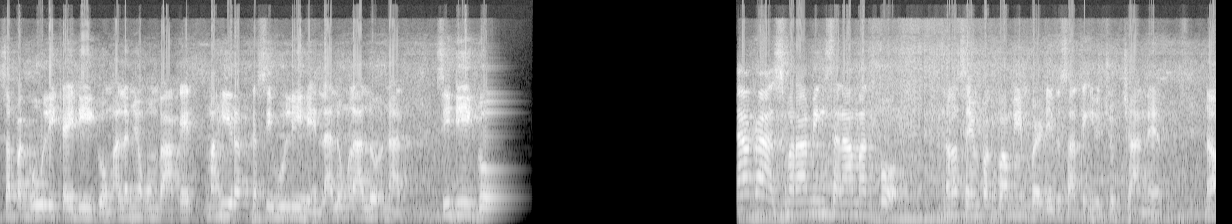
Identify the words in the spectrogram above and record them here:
sa paghuli kay Digong. Alam niyo kung bakit? Mahirap kasi hulihin, lalong-lalo na si Digong. Yakas, maraming salamat po no, sa iyong pagpamember dito sa ating YouTube channel. No?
